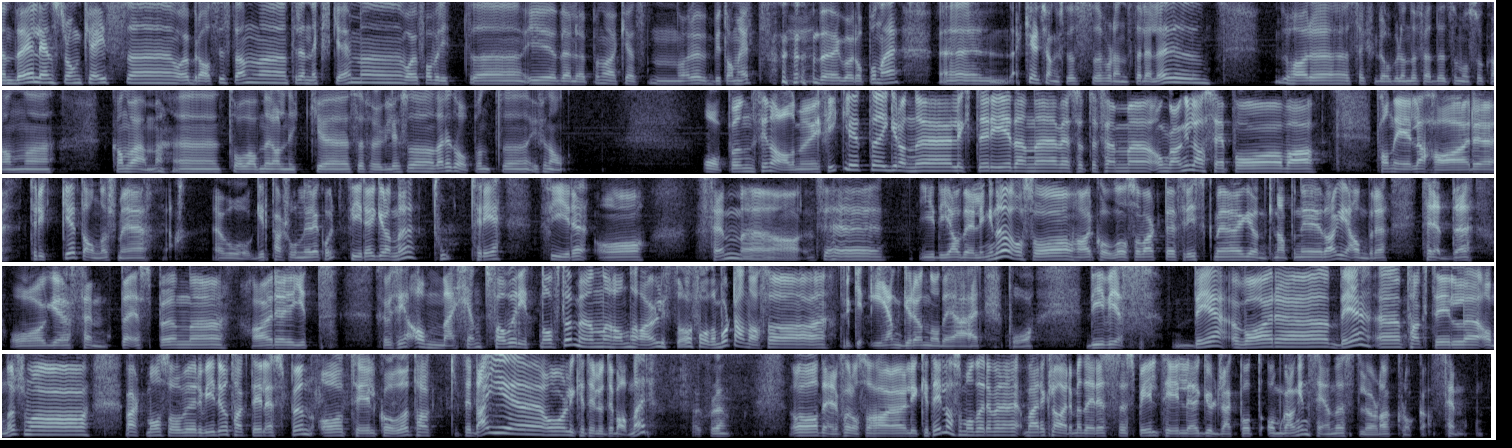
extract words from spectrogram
en del. En strong case uh, var jo bra sist, den. Uh, tre next game uh, var jo favoritt i det løpet. Nå er ikke hesten Nå har bytta om helt. Mm. det går opp og ned. det er ikke helt sjanseløs for den del heller. Du har seks Global Undefedded som også kan, kan være med. Tolv Admiral Nick selvfølgelig, så det er litt åpent i finalen. Åpen finale, men vi fikk litt grønne lykter i denne V75-omgangen. La oss se på hva Panelet har eh, trykket. Anders med ja, jeg våger personlig rekord. Fire grønne. To, tre, fire og fem uh, i de avdelingene. Og så har Kolle også vært frisk med grønnknappen i dag. I andre, tredje og femte. Espen har gitt skal vi si, anerkjent favoritten ofte, men han har jo lyst til å få dem bort. Han altså trykker én grønn, og det er på Divis. Det var eh, det. Eh, takk til Anders som har vært med oss over video. Takk til Espen og til Kolle. Takk til deg, eh, og lykke til ute i banen der. Takk for det. Og dere får også ha lykke til. Og så må dere være klare med deres spill til gulljackpot-omgangen senest lørdag klokka 15.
